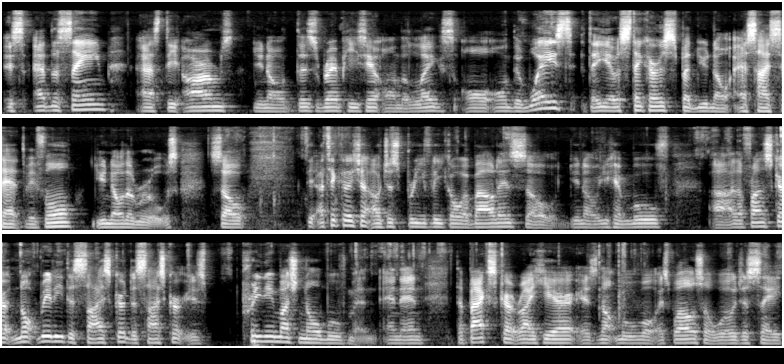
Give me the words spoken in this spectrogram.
it's at the same as the arms. You know, this red piece here on the legs or on the waist, they have stickers. But you know, as I said before, you know the rules. So the articulation, I'll just briefly go about it. So you know, you can move uh, the front skirt, not really the side skirt. The side skirt is pretty much no movement. And then the back skirt right here is not movable as well. So we'll just say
